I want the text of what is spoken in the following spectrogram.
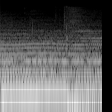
Bye.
